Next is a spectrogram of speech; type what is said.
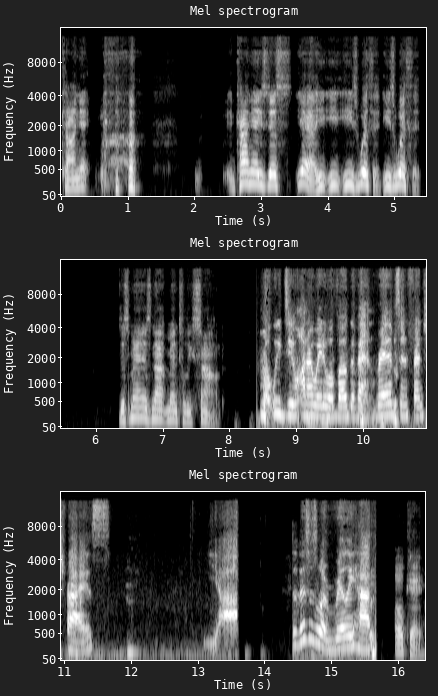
Kanye. Kanye's just, yeah, he, he he's with it. He's with it. This man is not mentally sound. What we do on our way to a Vogue event ribs and french fries. Yeah. So this is what really happened. Okay.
